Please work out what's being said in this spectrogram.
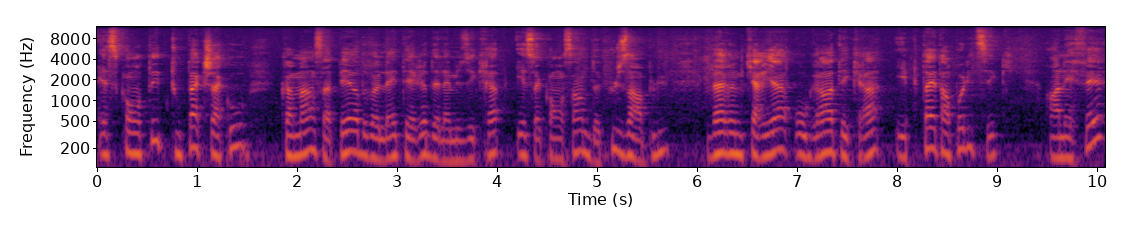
escomptés, Tupac Shakur commence à perdre l'intérêt de la musique rap et se concentre de plus en plus vers une carrière au grand écran et peut-être en politique. En effet,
